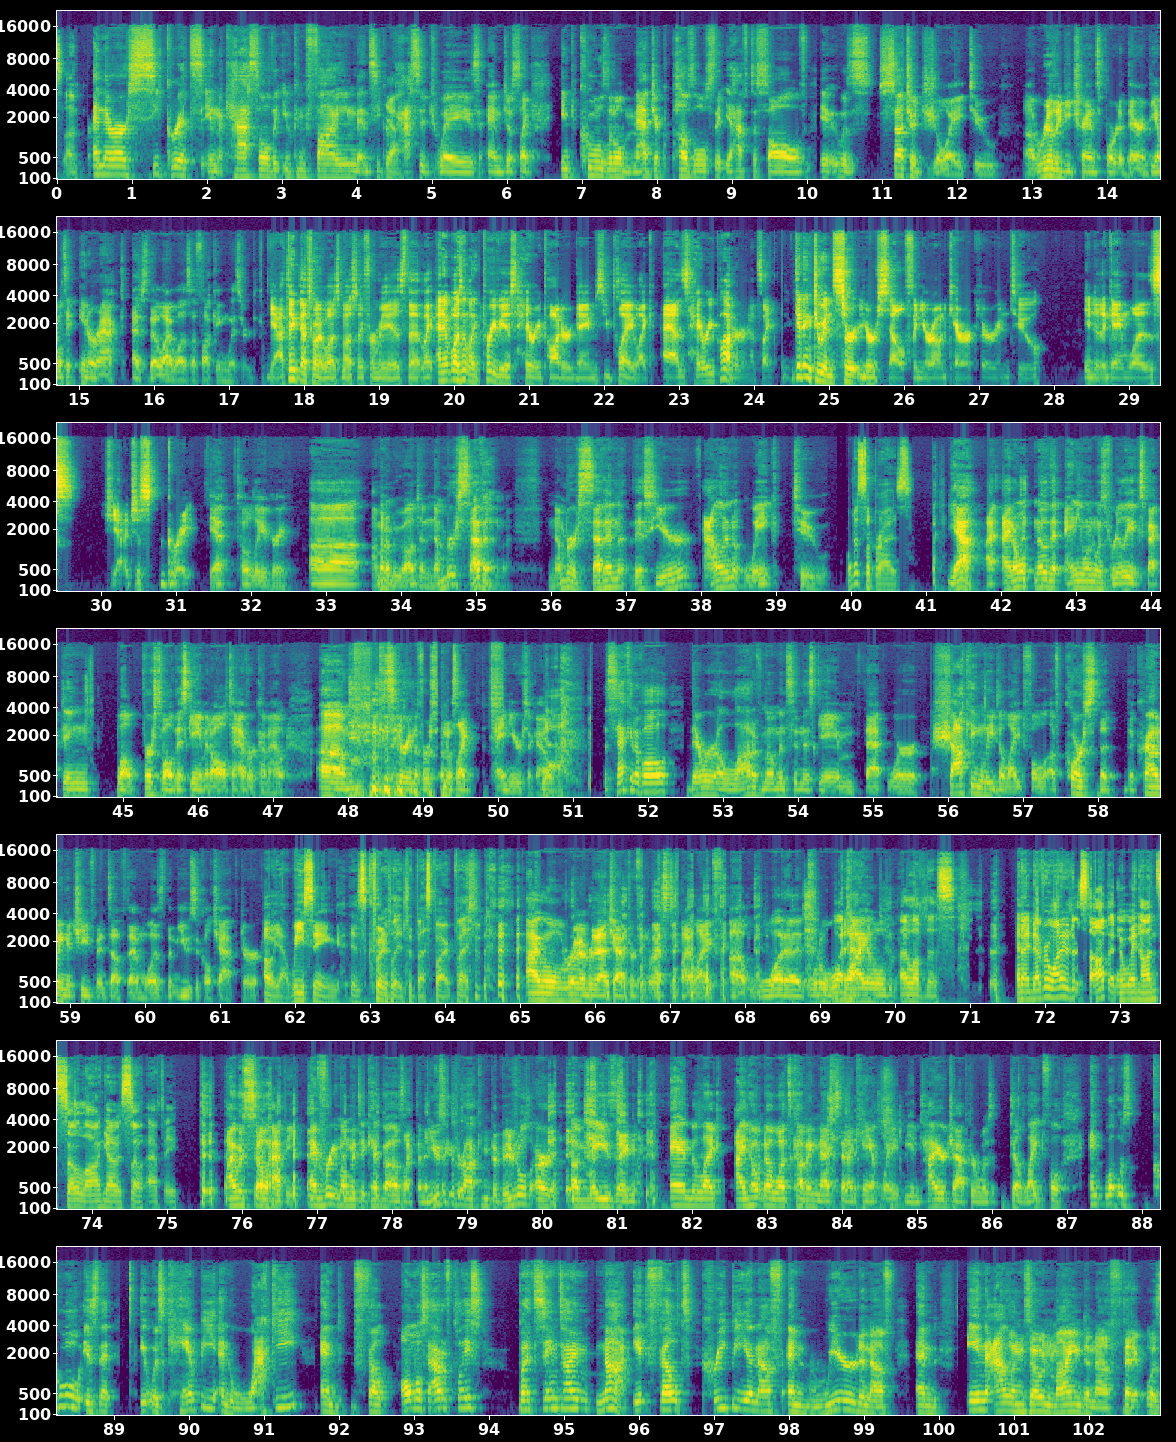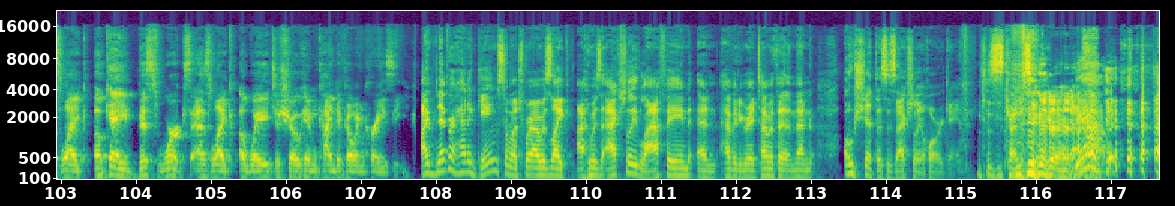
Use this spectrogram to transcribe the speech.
And there are secrets in the castle that you can find and secret Yeah. passageways and just like in cool little magic puzzles that you have to solve. It was such a joy to uh, really be transported there and be able to interact as though i was a fucking wizard. Yeah i think that's what it was mostly for me is that like and it wasn't like previous harry potter games. You play like as harry potter and it's like getting to insert yourself and your own character into into the game was yeah just great. Yeah totally agree. Uh i'm gonna move on to number seven. Number seven this year alan wake 2 What a surprise! Yeah, I, I don't know that anyone was really expecting, well, first of all, this game at all to ever come out, um, considering the first one was like 10 years ago. Yeah, Second of all, there were a lot of moments in this game that were shockingly delightful. Of course, the, the crowning achievement of them was the musical chapter. Oh yeah, we sing is clearly the best part, but I will remember that chapter for the rest of my life. Uh, what a what a What happened? wild I love this. and I never wanted to stop, and it went on so long. I was so happy. I was so happy. Every moment it kept going, I was like, the music is rocking, the visuals are amazing, and like I don't know what's coming next, and I can't wait. The entire chapter was delightful. And what was cool is that it was campy and wacky and felt almost out of place, but at the same time, not. It felt creepy enough and weird enough and in Alan's own mind enough that it was like, okay, this works as like a way to show him kind of going crazy. I've never had a game so much where I was like, I was actually laughing and having a great time with it, and then, oh shit, this is actually a horror game. this is kind of scary yeah,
